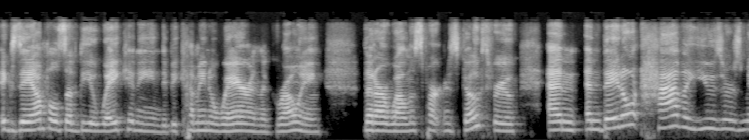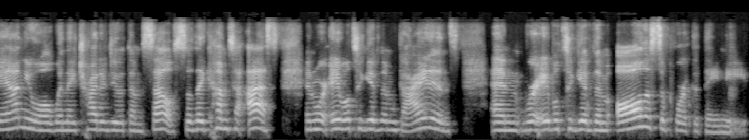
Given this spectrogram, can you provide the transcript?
examples of the awakening, the becoming aware, and the growing that our wellness partners go through. And, and they don't have a user's manual when they try to do it themselves. So, they come to us and we're able to give them guidance and we're able to give them all the support that they need,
